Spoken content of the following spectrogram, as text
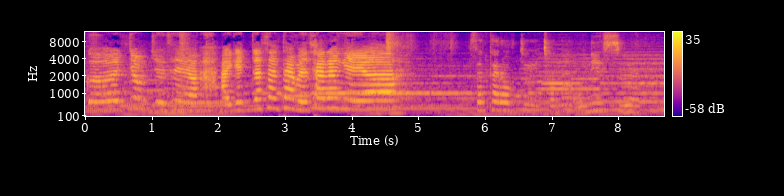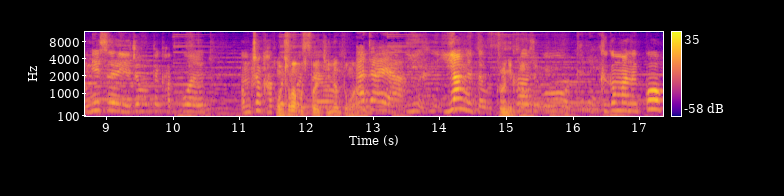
그걸 좀 주세요. 알겠죠? 산타할아버지 사랑해요. 산타 할아버지 저는 오니스 오니스를 예전부터 갖고 해- 엄청 갖고 엄청 갖고 싶었어요. 싶어 했지 1년 동안 맞아요. 이, 2학년 때부터 그러니까. 그래가지고 그래. 그것만은 꼭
